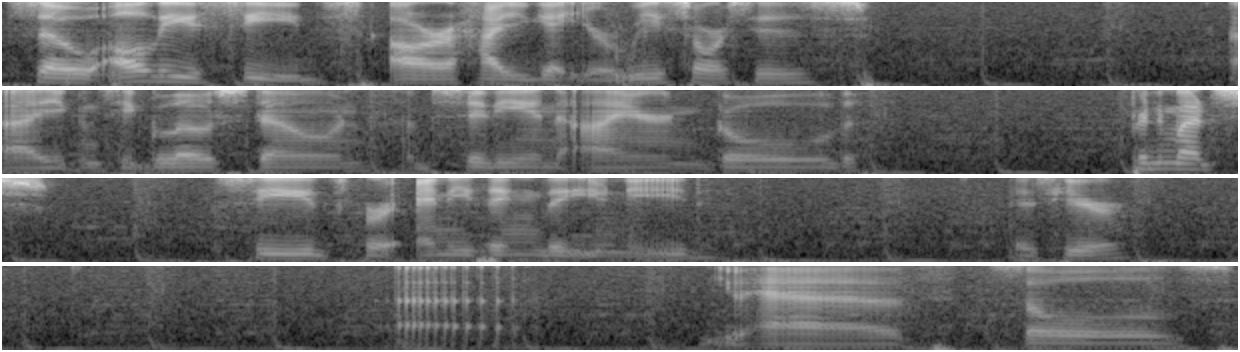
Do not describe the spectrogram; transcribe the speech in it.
So all these seeds are how you get your resources uh, you can see glowstone, obsidian, iron, gold. Pretty much seeds for anything that you need is here. Uh, you have souls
